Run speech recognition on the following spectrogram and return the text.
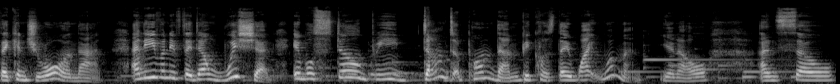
they can draw on that and even if they don't wish it it will still be dumped upon them because they're white women you know and so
